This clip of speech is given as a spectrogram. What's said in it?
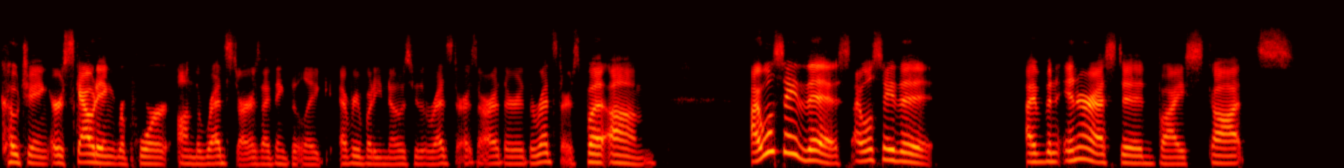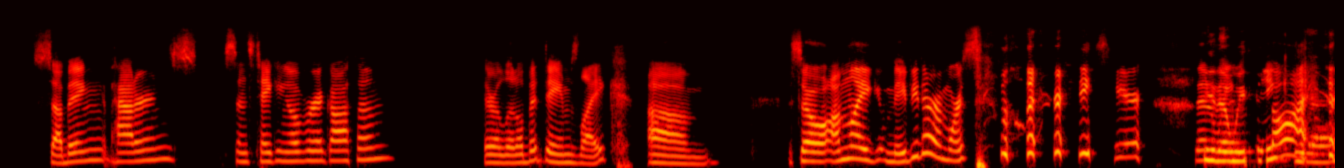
coaching or scouting report on the Red Stars. I think that like everybody knows who the Red Stars are. They're the Red Stars. But um I will say this. I will say that I've been interested by Scott's subbing patterns since taking over at Gotham. They're a little bit Dames like. Um so I'm like, maybe there are more similarities here than, than we, we think, yeah.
